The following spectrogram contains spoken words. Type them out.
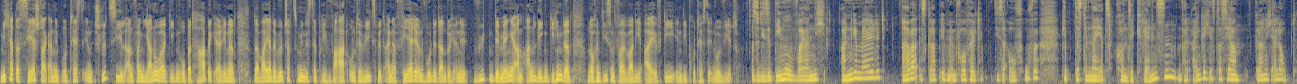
mich hat das sehr stark an den Protest in Schlütziel Anfang Januar gegen Robert Habeck erinnert. Da war ja der Wirtschaftsminister privat unterwegs mit einer Fähre und wurde dann durch eine wütende Menge am Anlegen gehindert. Und auch in diesem Fall war die AfD in die Proteste involviert. Also diese Demo war ja nicht angemeldet, aber es gab eben im Vorfeld diese Aufrufe. Gibt es denn da jetzt Konsequenzen? Weil eigentlich ist das ja gar nicht erlaubt.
